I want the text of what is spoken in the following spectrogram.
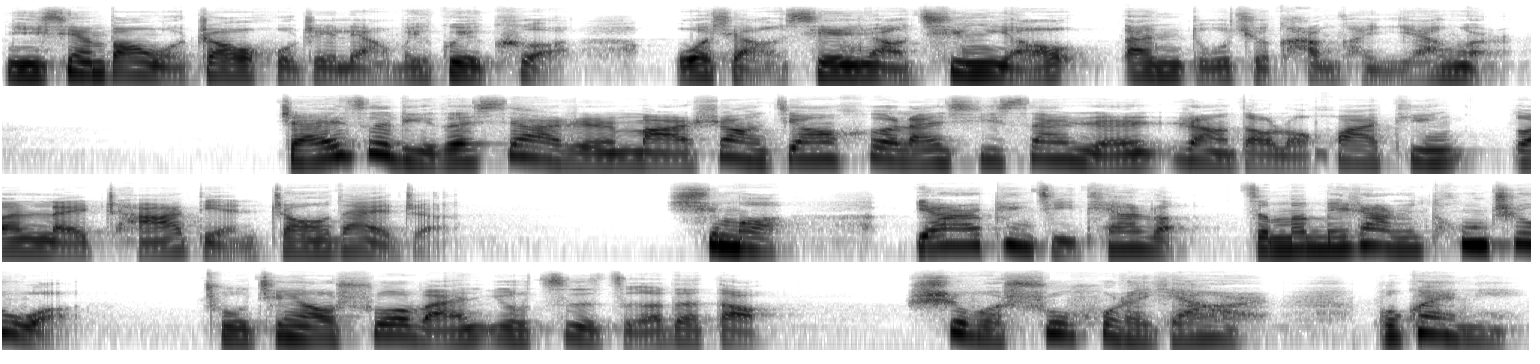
你先帮我招呼这两位贵客。我想先让清瑶单独去看看言儿。宅子里的下人马上将贺兰溪三人让到了花厅，端来茶点招待着。西莫，言儿病几天了，怎么没让人通知我？楚清瑶说完，又自责的道：“是我疏忽了言儿，不怪你。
